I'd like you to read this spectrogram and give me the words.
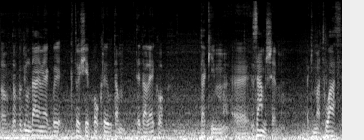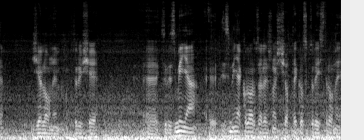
No, to wyglądają jakby ktoś je pokrył tam te daleko takim e, zamszem, takim atłasem zielonym, który się e, który zmienia, e, zmienia kolor w zależności od tego, z której strony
